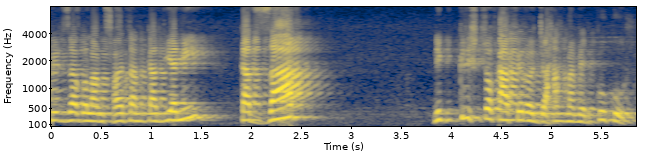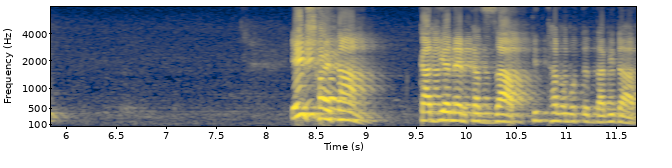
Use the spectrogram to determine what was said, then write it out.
মির্জা গোলাম শয়তান কাদিয়ানি, কাজ্জাব, নিকৃষ্ট কাফের ও কুকুর। এই শয়তান কাদিয়ানের কাজ্জাব মিথ্যানুবতের দাবিদার।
